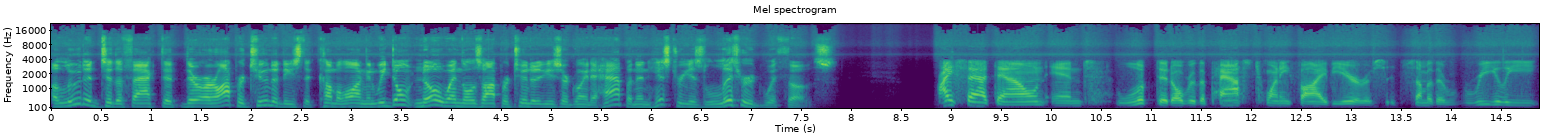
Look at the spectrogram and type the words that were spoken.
alluded to the fact that there are opportunities that come along, and we don't know when those opportunities are going to happen, and history is littered with those. I sat down and looked at over the past 25 years at some of the really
